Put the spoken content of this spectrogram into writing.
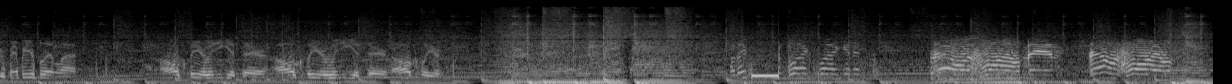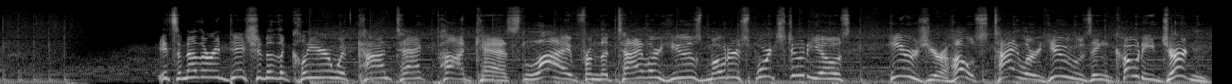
Remember your line. All clear when you get there. All clear when you get there. All clear. That was wild, man. That was wild. It's another edition of the Clear with Contact podcast, live from the Tyler Hughes Motorsports Studios. Here's your host, Tyler Hughes and Cody Jordan.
